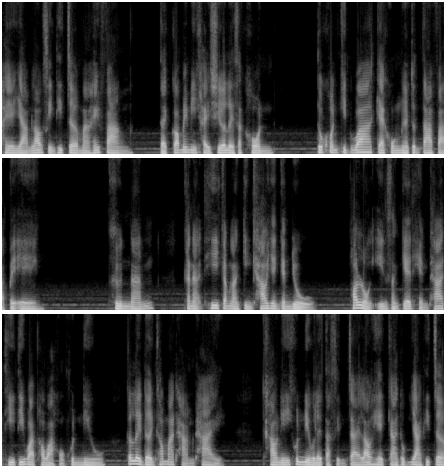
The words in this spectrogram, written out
พยายามเล่าสิ่งที่เจอมาให้ฟัง แต่ก็ไม่มีใครเชื่อเลยสักคน ทุกคนคิดว่าแกคงเหนื่อยจนตาฝาดไปเอง คืนนั้น ขณะที่กำลังกินข้าวเย็นกันอยู่พ่อหลวงอินสังเกตเห็นท่าทีที่หวาดผวาของคุณนิว ก็เลยเดินเข้ามาถามไทยคราวนี้คุณนิวเลยตัดสินใจเล่าเหตุการณ์ทุกอย่างที่เจอ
